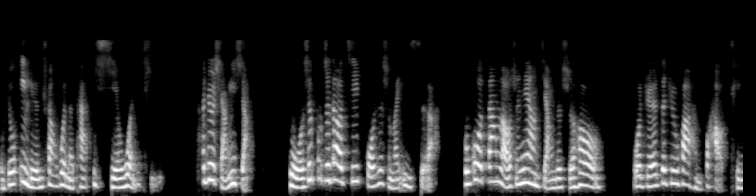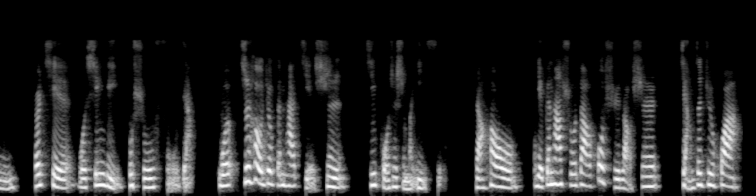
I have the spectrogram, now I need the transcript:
我就一连串问了他一些问题，他就想一想，我是不知道鸡婆是什么意思啦。不过当老师那样讲的时候，我觉得这句话很不好听，而且我心里不舒服。这样，我之后就跟他解释鸡婆是什么意思，然后也跟他说到，或许老师讲这句话，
